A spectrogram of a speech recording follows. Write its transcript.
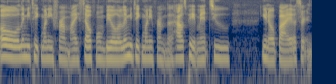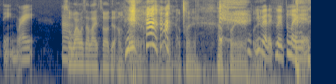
oh, let me take money from my cell phone bill or let me take money from the house payment to, you know, buy a certain thing. Right. So why um, was the lights off? I'm playing. I'm playing. I'm playing. playing, You better quit playing.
